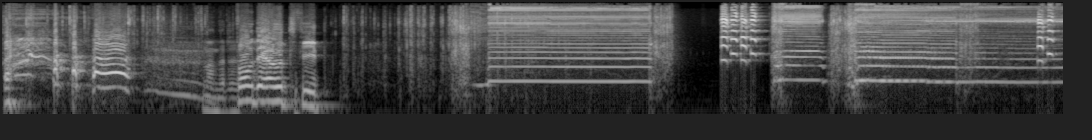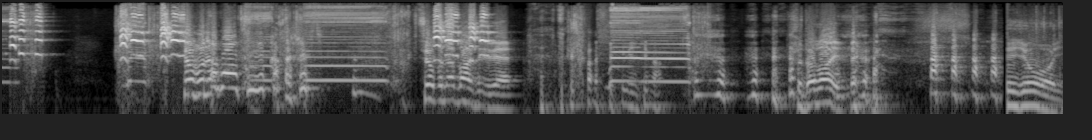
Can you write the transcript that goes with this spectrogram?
Повний аутфіт. Все буде бачити, кажуть. Все буде бачити. Що давай? Ой,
